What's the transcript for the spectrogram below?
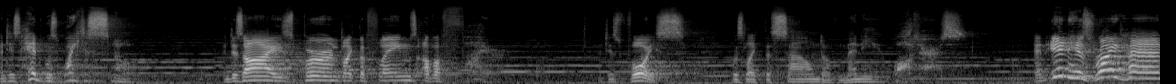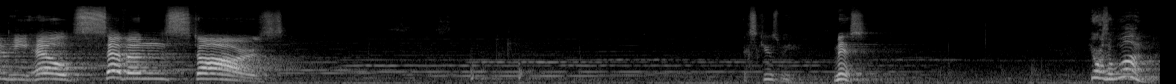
and his head was white as snow, and his eyes burned like the flames of a fire, and his voice was like the sound of many waters. And in his right hand he held seven stars. Excuse me, miss. You're the one.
